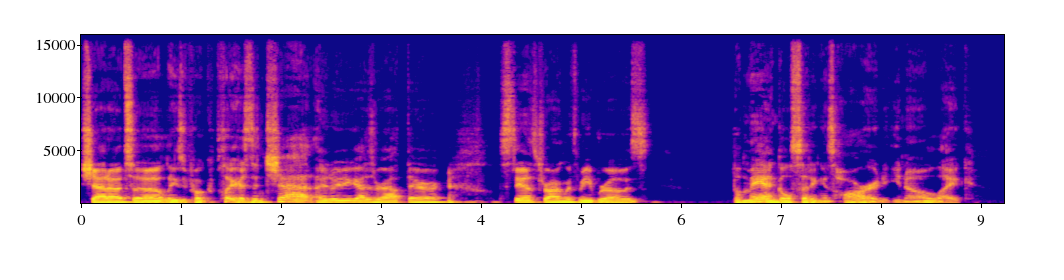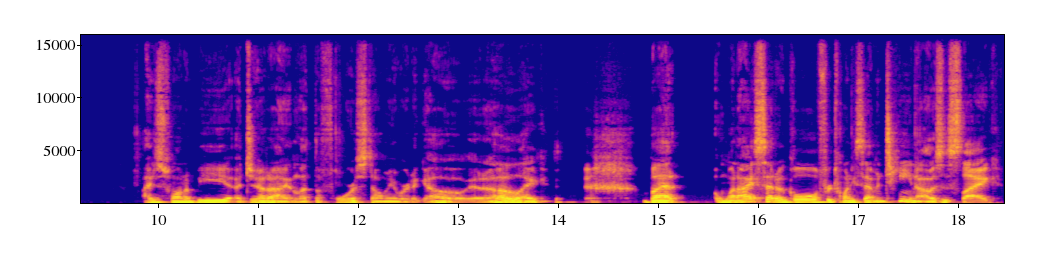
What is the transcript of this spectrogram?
Shout out to lazy poker players in chat. I know you guys are out there. Stand strong with me, bros. But man, goal setting is hard, you know, like I just want to be a Jedi and let the force tell me where to go, you know? Like but when I set a goal for 2017, I was just like,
